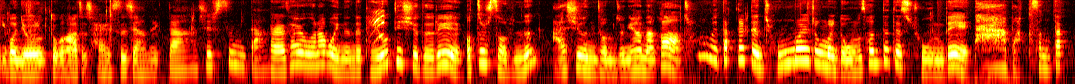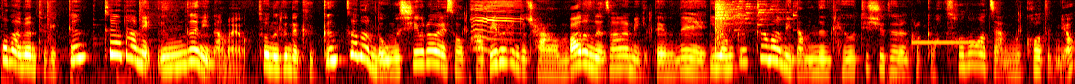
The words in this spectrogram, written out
이번 여름 동안 아주 잘 쓰지 않을까 싶습니다. 잘 사용을 하고 있는데 데오 티슈들은 어쩔 수 없는 아쉬운 점 중에 하나가 처음에 닦을 땐 정말 정말 너무 산뜻해서 좋은데 다 막상 닦고 나면 되게 끈끈함이 은근히 남아요. 저는 근데 그 끈끈함 너무 싫어해서 바디로션도 잘 안 바르는 사람이기 때문에 이런 끈끈함이 남는 데오 티슈들은 그렇게 막 선호하지 않거든요.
